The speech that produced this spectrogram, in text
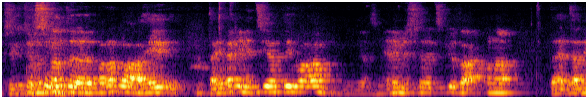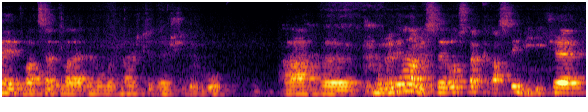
Chci chtěl dostat pana Vláhy, tady ta iniciativa změny mysliveckého zákona to je tady 20 let, nebo možná ještě delší dobu. A e, kdo dělá myslivost, tak asi ví, že e,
